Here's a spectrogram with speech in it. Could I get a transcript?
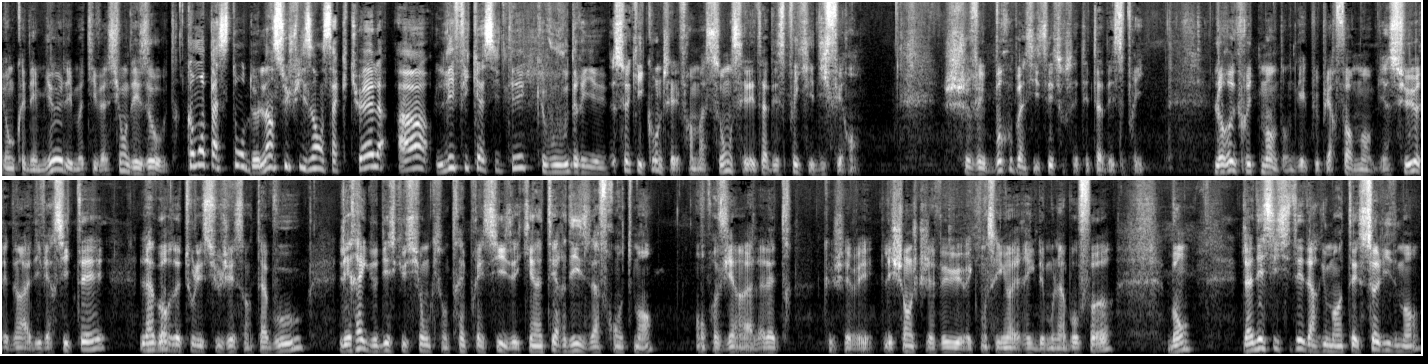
et on connaît mieux les motivations des autres. Comment passe-t-on de l'insuffisance actuelle à l'efficacité que vous voudriez? Ce qui compte chez les francs-maçons, c'est l'état d'esprit qui est différent. Je vais beaucoup insister sur cet état d'esprit. Le recrutement, donc les plus performants, bien sûr, est dans la diversité. L'aborde tous les sujets sans tabou. Les règles de discussion qui sont très précises et qui interdisent l'affrontement. On revient à la lettre que j'avais, l'échange que j'avais eu avec monseigneur Éric de Moulin-Beaufort. Bon, la nécessité d'argumenter solidement,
